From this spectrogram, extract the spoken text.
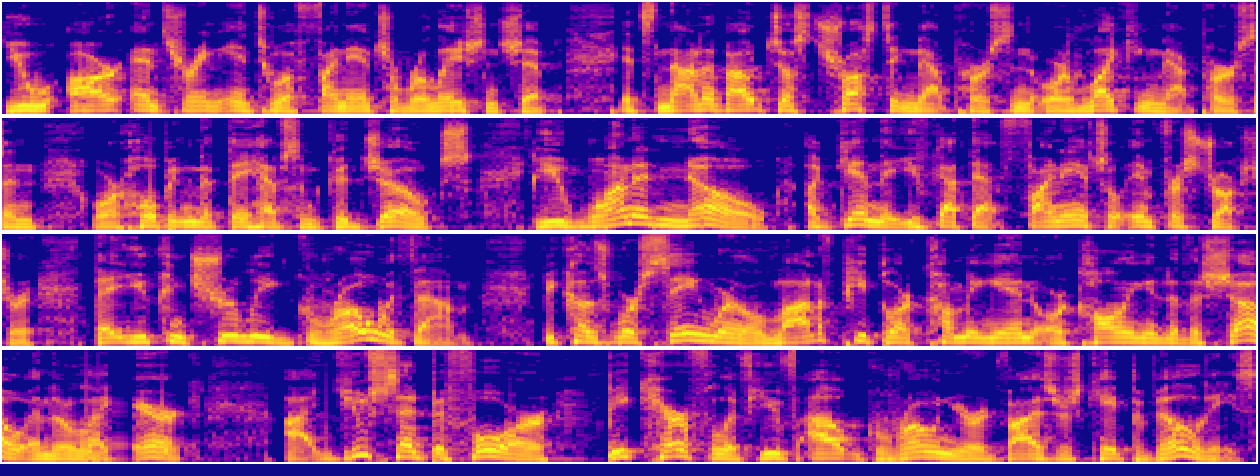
You are entering into a financial relationship. It's not about just trusting that person or liking that person or hoping that they have some good jokes. You want to know, again, that you've got that financial infrastructure, that you can truly grow with them. Because we're seeing where a lot of people are coming in or calling into the show and they're like, Eric, uh, you said before, be careful if you've outgrown your advisor's capabilities.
